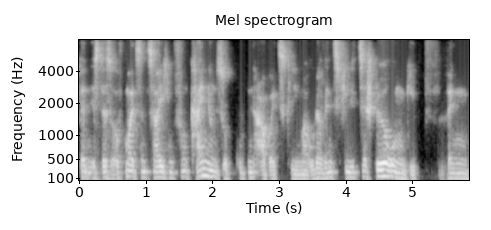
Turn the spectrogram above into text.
dann ist das oftmals ein Zeichen von keinem so guten Arbeitsklima oder wenn es viele Zerstörungen gibt, wenn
